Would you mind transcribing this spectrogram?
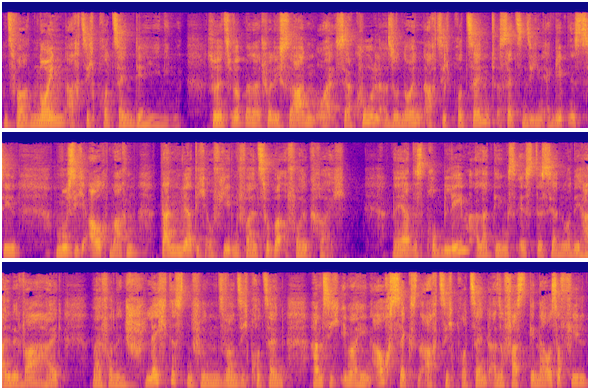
und zwar 89 Prozent derjenigen. So, jetzt wird man natürlich sagen, oh, ist ja cool, also 89 Prozent setzen sich ein Ergebnisziel, muss ich auch machen, dann werde ich auf jeden Fall super erfolgreich. Naja, das Problem allerdings ist, das ist ja nur die halbe Wahrheit, weil von den schlechtesten 25 Prozent haben sich immerhin auch 86 Prozent, also fast genauso viel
